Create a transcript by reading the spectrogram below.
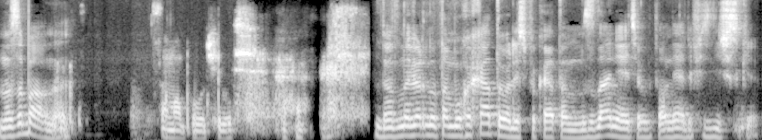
Ну, забавно. Само получилось. Да, наверное, там ухахатывались, пока там задания эти выполняли физически.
